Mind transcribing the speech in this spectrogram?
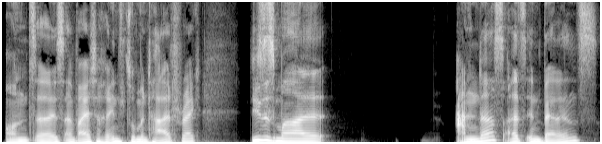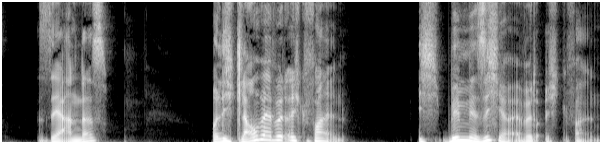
und äh, ist ein weiterer Instrumentaltrack. Dieses Mal anders als in Balance, sehr anders. Und ich glaube, er wird euch gefallen. Ich bin mir sicher, er wird euch gefallen.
